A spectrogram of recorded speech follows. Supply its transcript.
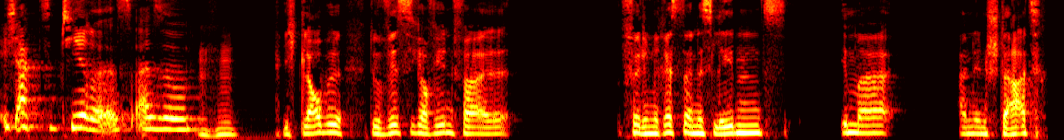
Ich akzeptiere es. Also mhm. ich glaube, du wirst dich auf jeden Fall für den Rest deines Lebens immer an den Start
